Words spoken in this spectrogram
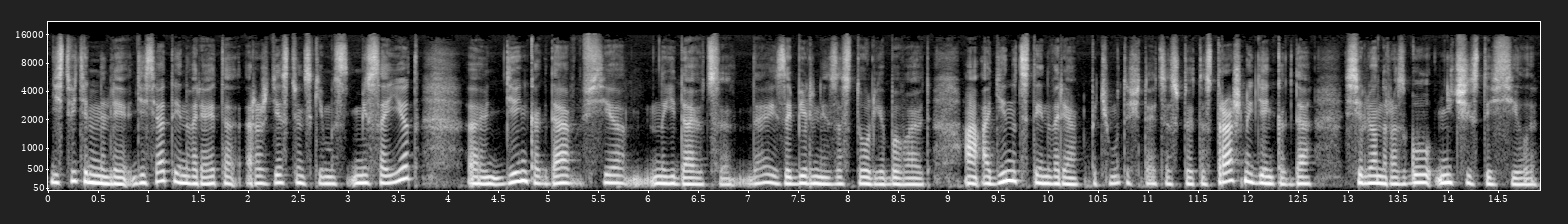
Действительно ли 10 января — это рождественский мясоед, э, день, когда все наедаются, да, изобильные застолья бывают. А 11 января почему-то считается, что это страшный день, когда силен разгул нечистой силы.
